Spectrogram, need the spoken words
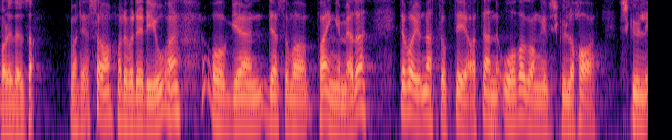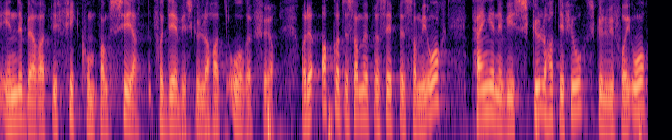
var det det du sa? Det var det jeg sa, og det var det de gjorde. Og eh, det som var Poenget med det, det var jo nettopp det at den overgangen vi skulle ha skulle innebære at vi fikk kompensert for det vi skulle hatt året før. Og Det er akkurat det samme prinsippet som i år. Pengene vi skulle hatt i fjor, skulle vi få i år,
